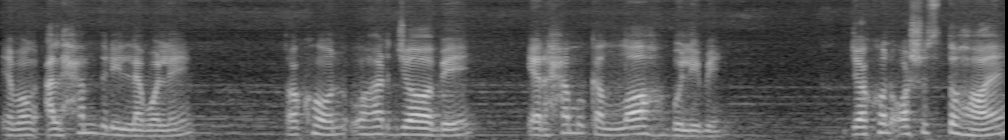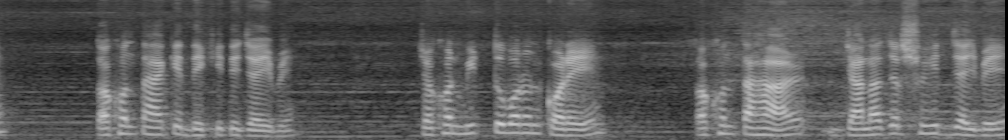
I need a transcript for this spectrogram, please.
এবং আলহামদুলিল্লাহ বলে তখন উহার জবাবে, এরহামুকাল্লাহ বলিবে। যখন অসুস্থ হয়, তখন তাহাকে দেখিতে যাইবে। যখন মৃত্যুবরণ করে, তখন তাহার জানাজার সহিত যাইবে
